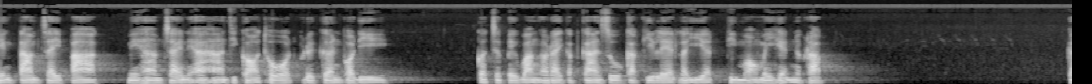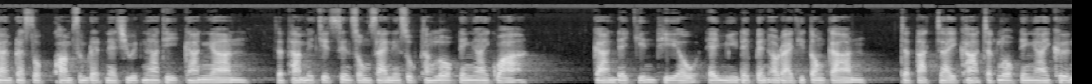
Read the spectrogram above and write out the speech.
ยังตามใจปากไม่ห้ามใจในอาหารที่ก่อโทษหรือเกินพอดี ก็จะไปหวังอะไรกับการสู้กับกิเลสละเอียดที่มองไม่เห็นนะครับ การประสบความสำเร็จในชีวิตหน้าที่การงาน จะทำให้จิตสิ้นสงสัยในสุขทั้งโลกได้ง่ายกว่า การได้กินเที่ยวได้มีได้เป็นอะไรที่ต้องการ จะตัดใจขาดจากโลกได้ง่ายขึ้น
